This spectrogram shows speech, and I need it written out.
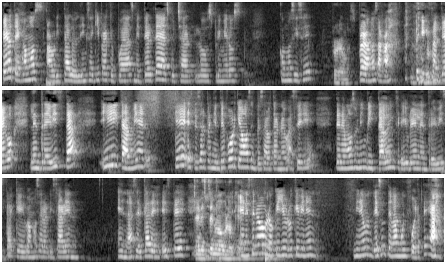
Pero te dejamos ahorita los links aquí para que puedas meterte a escuchar los primeros, ¿cómo se dice? Programas. programas, ajá, de Santiago, la entrevista y también que estés al pendiente porque vamos a empezar otra nueva serie. Tenemos un invitado increíble en la entrevista que vamos a realizar en, en acerca de este... En este nuevo bloque. En este nuevo bloque yo creo que vienen, viene un- es un tema muy fuerte, ah,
